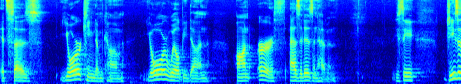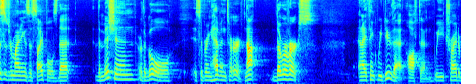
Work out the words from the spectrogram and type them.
It says, Your kingdom come, your will be done on earth as it is in heaven. You see, Jesus is reminding his disciples that the mission or the goal is to bring heaven to earth, not the reverse. And I think we do that often. We try to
